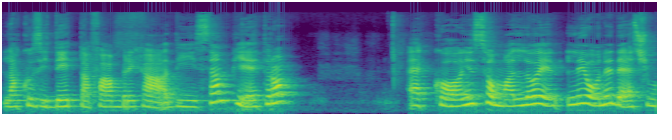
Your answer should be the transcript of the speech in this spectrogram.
la cosiddetta fabbrica di San Pietro, ecco, insomma, Leone X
